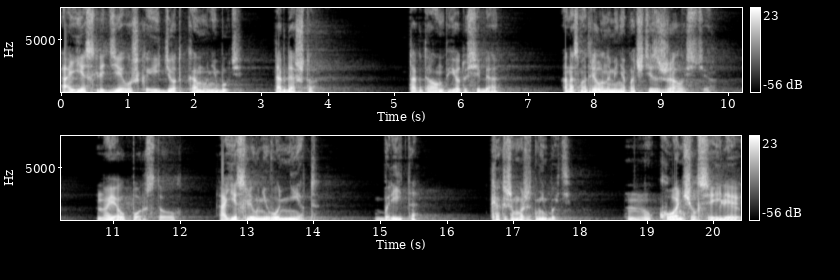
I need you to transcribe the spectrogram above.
А если девушка идет к кому-нибудь, тогда что?» «Тогда он пьет у себя». Она смотрела на меня почти с жалостью. Но я упорствовал. «А если у него нет?» «Брита? Как же может не быть?» «Ну, кончился или...»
